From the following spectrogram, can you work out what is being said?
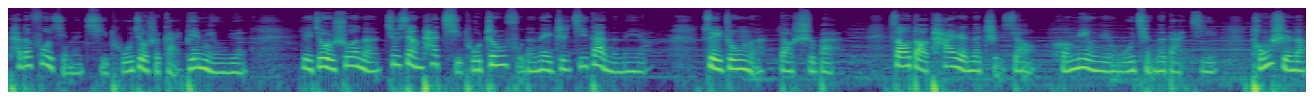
他的父亲呢，企图就是改变命运，也就是说呢，就像他企图征服的那只鸡蛋的那样。最终呢，要失败，遭到他人的耻笑和命运无情的打击。同时呢，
